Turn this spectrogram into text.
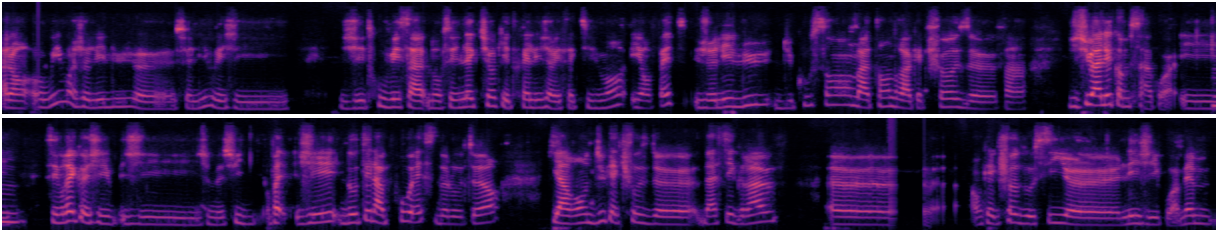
Alors, oui, moi, je l'ai lu, ce livre, et j'ai j'ai trouvé ça. Donc, c'est une lecture qui est très légère, effectivement. Et en fait, je l'ai lu, du coup, sans m'attendre à quelque chose. Euh, enfin, j'y suis allée comme ça, quoi. Et mm. c'est vrai que j'ai, je me suis. En fait, j'ai noté la prouesse de l'auteur qui a rendu quelque chose d'assez grave euh, en quelque chose aussi euh, léger, quoi. Même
